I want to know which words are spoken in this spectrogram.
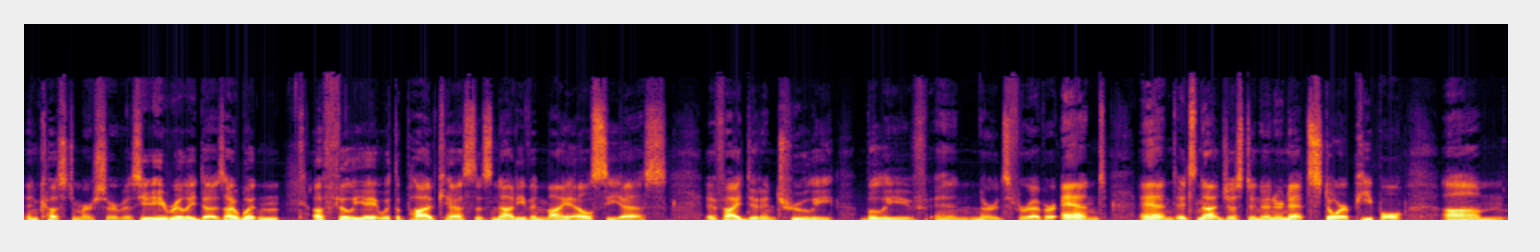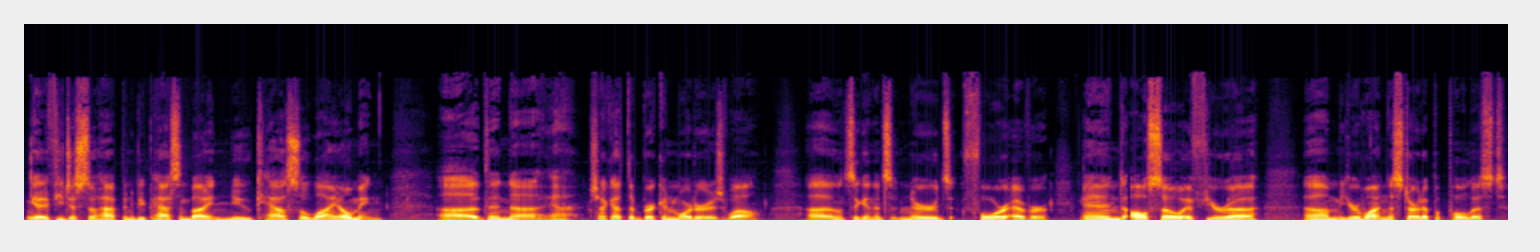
in customer service. He, he really does. I wouldn't affiliate with the podcast that's not even my LCS if I didn't truly believe in Nerds Forever. And and it's not just an internet store, people. Um, if you just so happen to be passing by Newcastle, Wyoming, uh, then uh, yeah, check out the brick and mortar as well. Uh, once again, it's Nerds Forever. And also, if you're uh, um, you're wanting to start up a pull list,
